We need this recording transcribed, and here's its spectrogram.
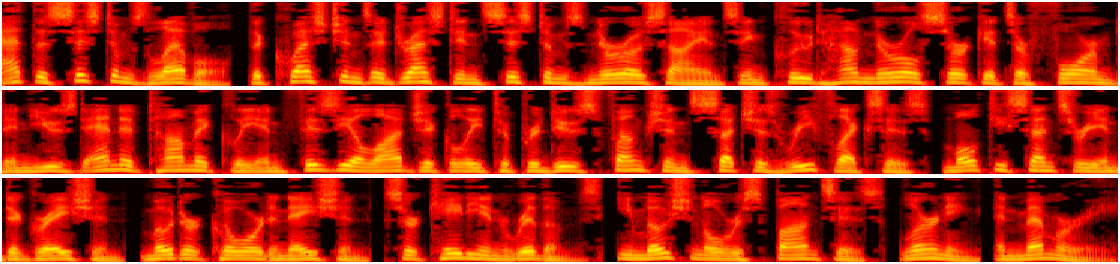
At the systems level, the questions addressed in systems neuroscience include how neural circuits are formed and used anatomically and physiologically to produce functions such as reflexes, multisensory integration, motor coordination, circadian rhythms, emotional responses, learning, and memory.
